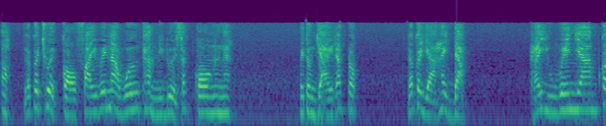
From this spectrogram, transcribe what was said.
อ๋อแล้วก็ช่วยก่อไฟไว้หน้าเวิงทำนี่ด้วยสักกองหนึ่งนะไม่ต้องใหญ่รักหรอก แล้วก็อย่าให้ดับ ใครอยู่เวรยามก็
